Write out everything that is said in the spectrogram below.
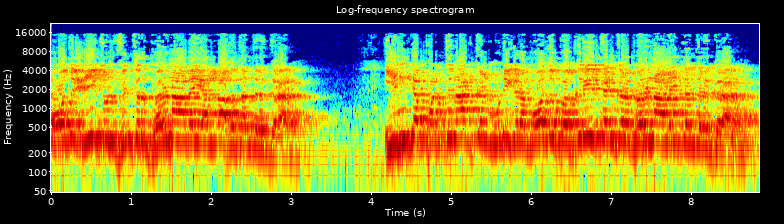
போது ஈதுல் ஃபித்ர் பெருநாளை அல்லாஹ் தந்திருக்கிறார். இந்த பத்து நாட்கள் முடிகிற போது பக்ரீத் என்கிற பெருநாளை தந்திருக்கிறார்.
